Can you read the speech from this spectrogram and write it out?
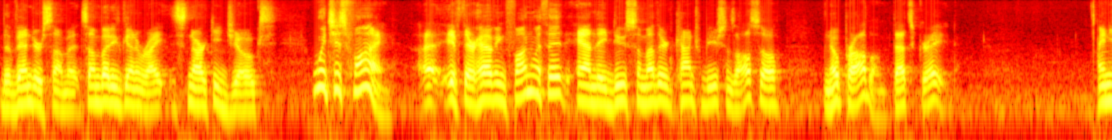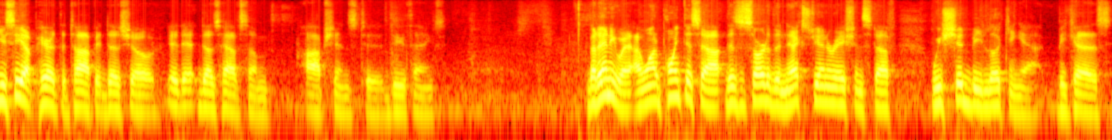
the vendor summit, somebody's going to write snarky jokes, which is fine. Uh, if they're having fun with it and they do some other contributions also, no problem. That's great. And you see up here at the top, it does show, it, it does have some options to do things. But anyway, I want to point this out. This is sort of the next generation stuff we should be looking at because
